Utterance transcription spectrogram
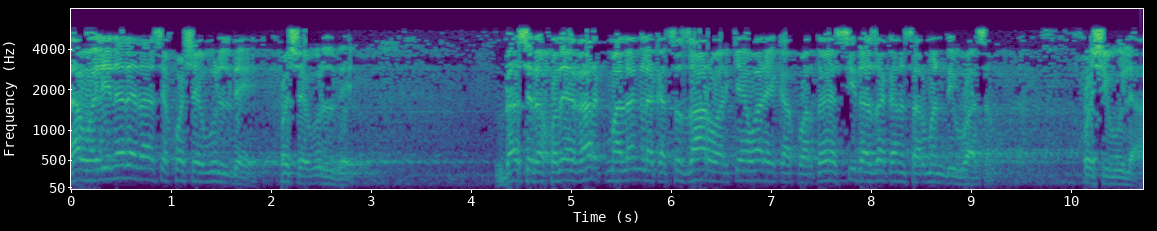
دا ولی نه ده داسې خوشې ول دی خوشې ول دی داسې د خدای غرق ملنګ لکه څه زار ورکه وره کا پرته سیدا ځکه نه سرمن دی واسم خوشې ولا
